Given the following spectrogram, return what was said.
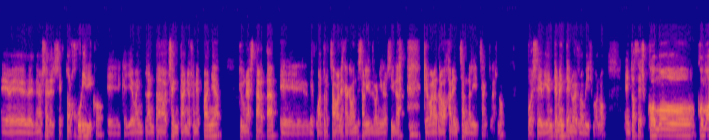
eh, no sé, del sector jurídico eh, que lleva implantada 80 años en España que una startup eh, de cuatro chavales que acaban de salir de la universidad que van a trabajar en chándal y chanclas, ¿no? Pues evidentemente no es lo mismo, ¿no? Entonces, ¿cómo, cómo,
